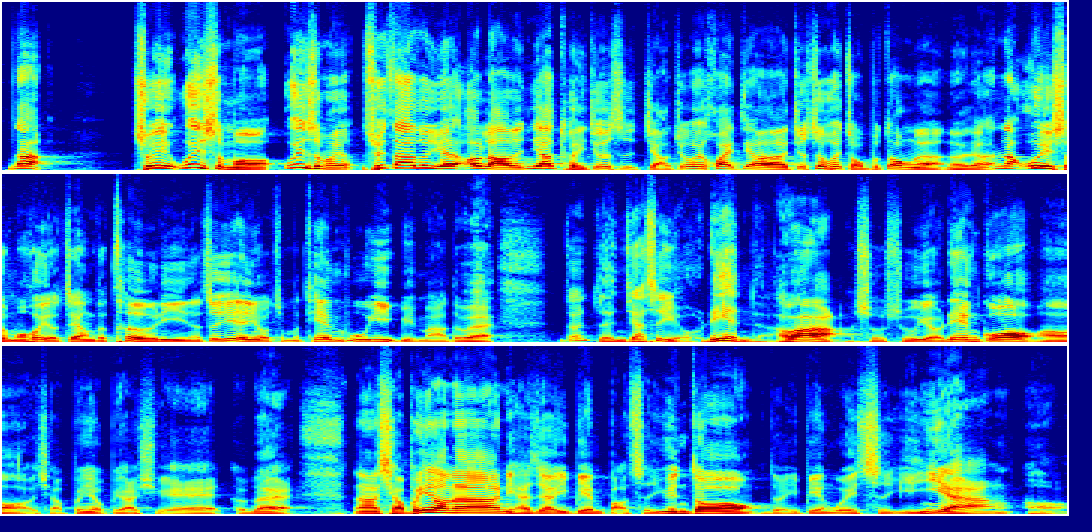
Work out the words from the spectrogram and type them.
那。所以为什么为什么？所以大家都觉得哦，老人家腿就是脚就会坏掉了，就是会走不动了。那为什么会有这样的特例呢？这些人有什么天赋异禀吗？对不对？那人家是有练的，好不好？叔叔有练过哦，小朋友不要学，对不对？那小朋友呢？你还是要一边保持运动，对，一边维持营养哦。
